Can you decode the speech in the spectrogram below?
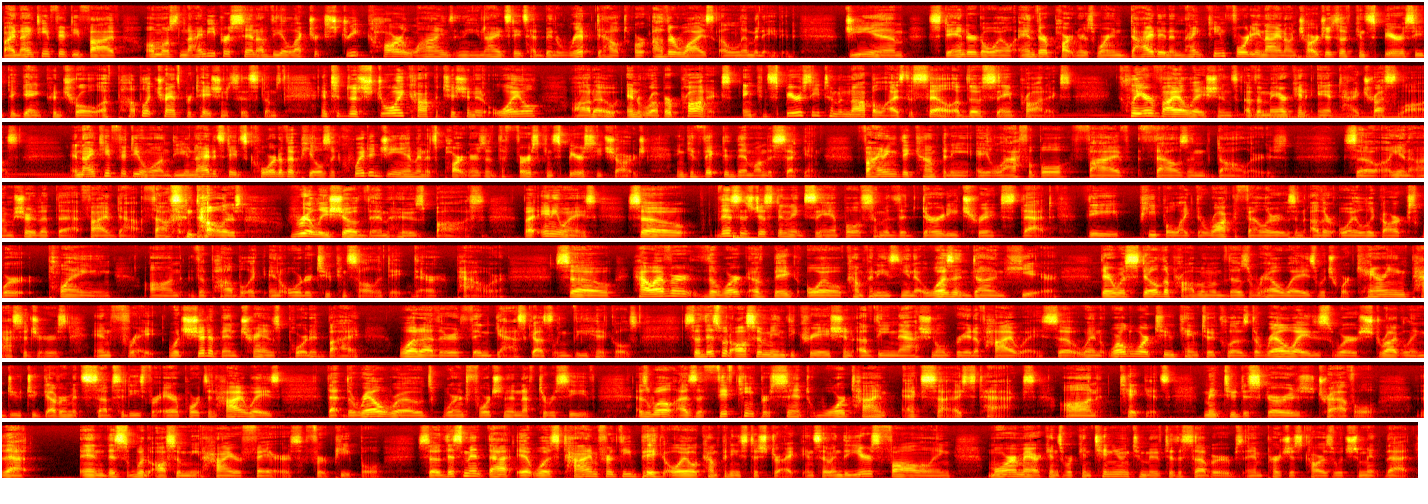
By 1955, almost 90% of the electric streetcar lines in the United States had been ripped out or otherwise eliminated. GM, Standard Oil, and their partners were indicted in 1949 on charges of conspiracy to gain control of public transportation systems and to destroy competition in oil, auto, and rubber products, and conspiracy to monopolize the sale of those same products. Clear violations of American antitrust laws. In 1951, the United States Court of Appeals acquitted GM and its partners of the first conspiracy charge and convicted them on the second finding the company a laughable $5,000. So, you know, I'm sure that that $5,000 really showed them who's boss. But, anyways, so this is just an example of some of the dirty tricks that the people like the Rockefellers and other oligarchs were playing on the public in order to consolidate their power. So, however, the work of big oil companies, you know, wasn't done here. There was still the problem of those railways which were carrying passengers and freight, which should have been transported by what other than gas guzzling vehicles. So, this would also mean the creation of the national grid of highways. So, when World War II came to a close, the railways were struggling due to government subsidies for airports and highways that the railroads weren't fortunate enough to receive, as well as a 15% wartime excise tax on tickets meant to discourage travel that and this would also mean higher fares for people. So this meant that it was time for the big oil companies to strike. And so in the years following, more Americans were continuing to move to the suburbs and purchase cars, which meant that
